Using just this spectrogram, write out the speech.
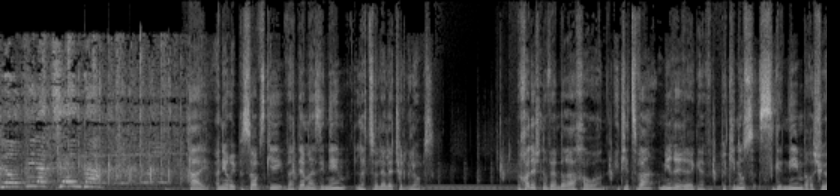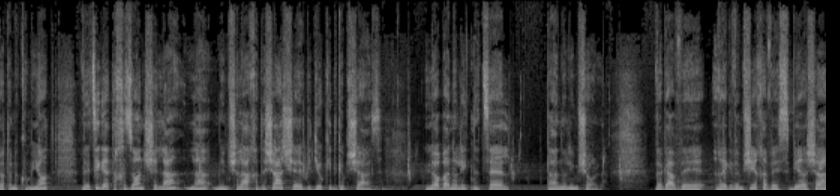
להוביל אג'נדה. היי, אני אורי פסובסקי ואתם מאזינים לצוללת של גלובס. בחודש נובמבר האחרון התייצבה מירי רגב בכינוס סגנים ברשויות המקומיות והציגה את החזון שלה לממשלה החדשה שבדיוק התגבשה אז. לא באנו להתנצל, באנו למשול. ואגב, רגב המשיכה והסבירה שם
